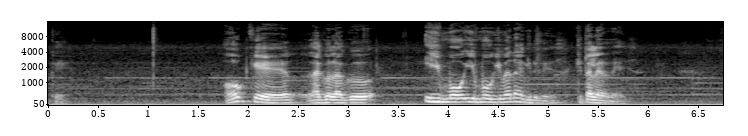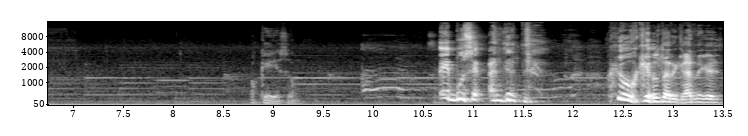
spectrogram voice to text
Oke. Oke, lagu-lagu emo-emo gimana gitu guys. Kita lihat guys. Oke, Yesung. Eh buset anjir. Gokil tarikannya guys.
